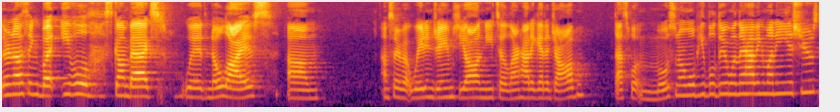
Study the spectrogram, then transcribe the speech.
they're nothing but evil scumbags with no lives. Um, I'm sorry about Wade and James. Y'all need to learn how to get a job. That's what most normal people do when they're having money issues.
